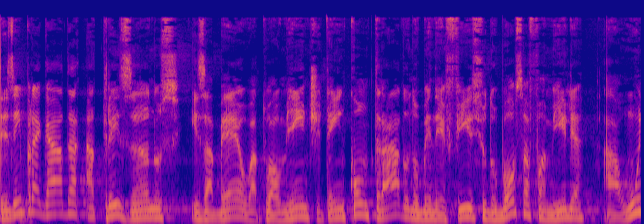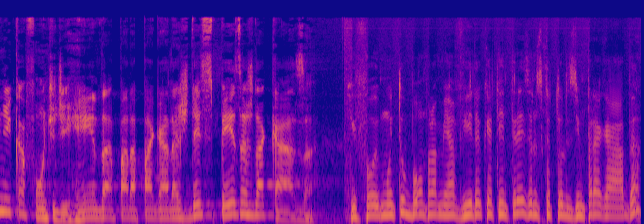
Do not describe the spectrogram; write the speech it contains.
Desempregada há três anos, Isabel atualmente tem encontrado no benefício do Bolsa Família a única fonte de renda para pagar as despesas da casa. Que foi muito bom para minha vida, porque tem três anos que eu estou desempregada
